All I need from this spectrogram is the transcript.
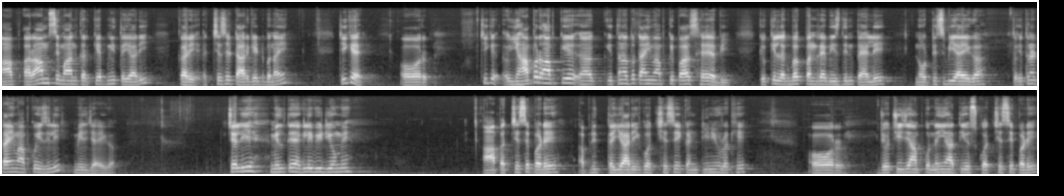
आप आराम से मान करके अपनी तैयारी करें, अच्छे से टारगेट बनाएँ, ठीक है? और, ठीक है, यहाँ पर आपके इतना तो टाइम आपके पास है अभी, क्योंकि लगभग पंद्रह बीस दिन पहले नोटिस भी आएगा तो इतना टाइम आपको इजीली मिल जाएगा। चलिए, मिलते हैं अगली वीडियो में। आप अच्छे से पढ़ें, अपनी तैयारी को अच्छे से कंटिन्यू रखें, और जो चीज़ें आपको नहीं आती है, उसको अच्छे से पढ़ें।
